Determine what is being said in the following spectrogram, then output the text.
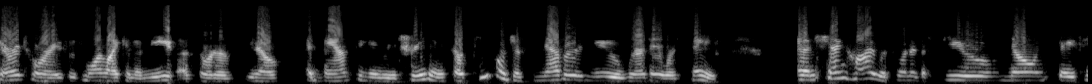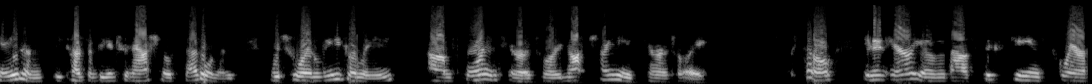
territories was more like an amoeba, sort of, you know, advancing and retreating. So people just never knew where they were safe. And Shanghai was one of the few known safe havens because of the international settlements, which were legally um, foreign territory, not Chinese territory. So in an area of about 16 square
